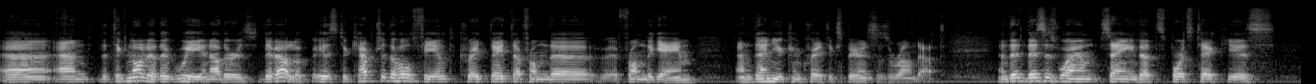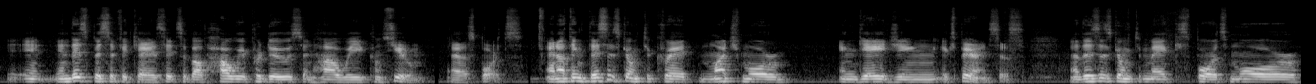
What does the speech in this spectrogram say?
Uh, and the technology that we and others develop is to capture the whole field, create data from the from the game, and then you can create experiences around that. And th- this is why I'm saying that sports tech is in, in this specific case, it's about how we produce and how we consume uh, sports. And I think this is going to create much more engaging experiences. And this is going to make sports more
